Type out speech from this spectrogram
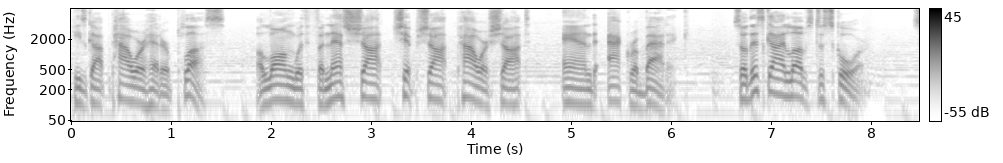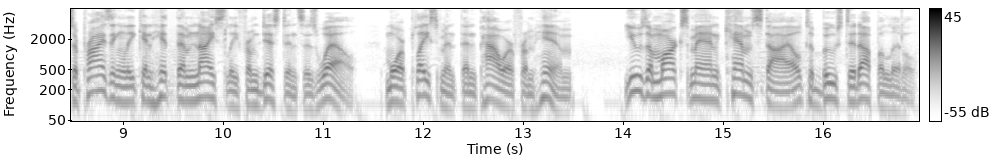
He's got power header plus, along with finesse shot, chip shot, power shot, and acrobatic. So this guy loves to score. Surprisingly can hit them nicely from distance as well, more placement than power from him. Use a marksman chem style to boost it up a little.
